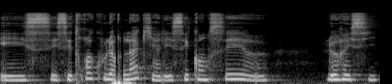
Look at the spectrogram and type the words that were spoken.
Et c'est ces trois couleurs-là qui allaient séquencer euh, le récit.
